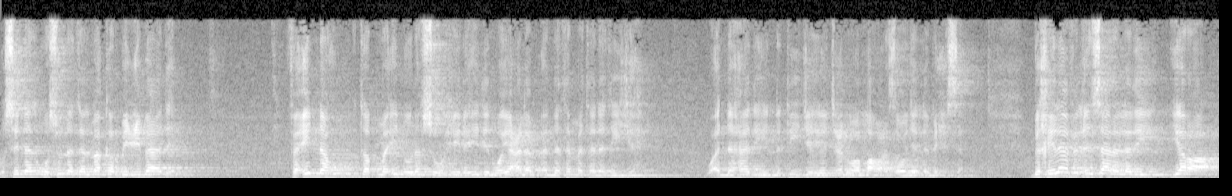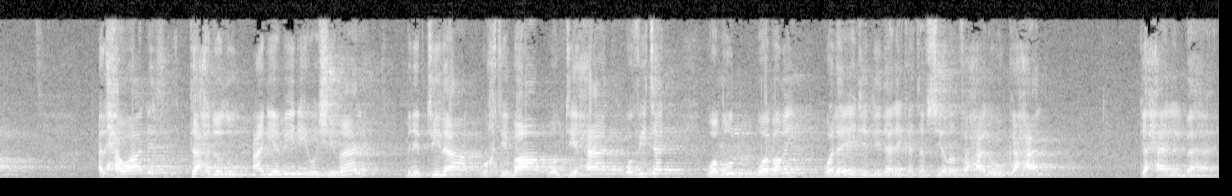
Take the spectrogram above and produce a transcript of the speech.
وسنة, وسنة المكر بعباده فإنه تطمئن نفسه حينئذ ويعلم أن ثمة نتيجة وأن هذه النتيجة يجعلها الله عز وجل بحساب. بخلاف الإنسان الذي يرى الحوادث تحدث عن يمينه وشماله من ابتلاء واختبار وامتحان وفتن وظلم وبغي ولا يجد لذلك تفسيرا فحاله كحال كحال البهائم.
